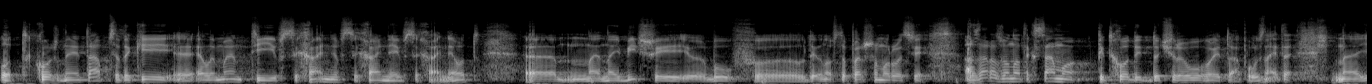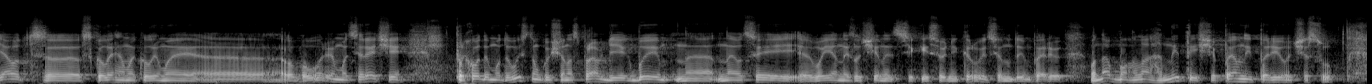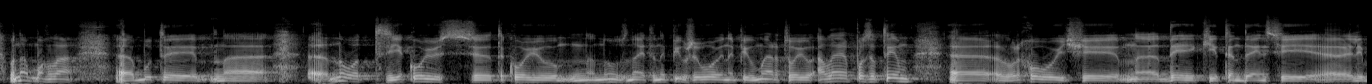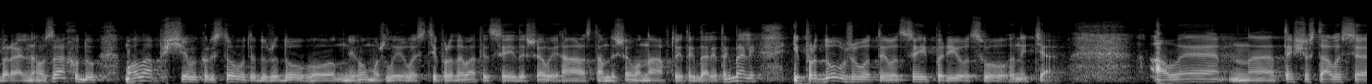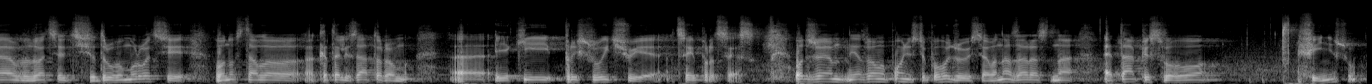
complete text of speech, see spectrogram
От кожний етап це такий е, елемент її всихання, всихання і всихання. От е, найбільший був е, в 91-му році, а зараз вона так само підходить до чергового етапу. Ви знаєте, е, я от е, з колегами, коли ми е, обговорюємо ці речі, приходимо до висновку, що насправді, якби е, не оцей воєнний злочинець, який сьогодні керується над імперією, вона б могла гнити ще певний період часу. Вона б могла е, бути е, е, ну от якоюсь е, такою, ну знаєте, напівживою, напівмертвою, але поза тим, е, враховуючи е, деякі тенденції е, ліберального заходу, могла б ще використовувати дуже довго його можливості продавати цей дешевий газ, там дешеву нафту і так далі, і так далі, і продовжувати оцей період свого гниття. Але те, що сталося в 22-му році, воно стало каталізатором, е, який пришвидшує цей процес. Отже, я з вами повністю погоджуюся. Вона зараз на етапі свого фінішу.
